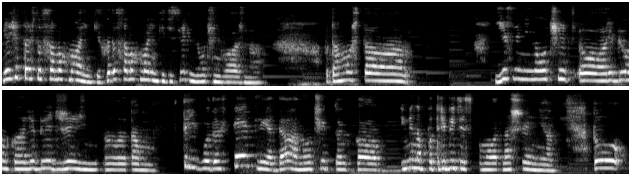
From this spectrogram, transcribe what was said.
Я считаю, что самых маленьких. Это самых маленьких действительно очень важно. Потому что если не научить э, ребенка любить жизнь э, там, в три года, в пять лет, да, а научить только именно потребительскому отношению, то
